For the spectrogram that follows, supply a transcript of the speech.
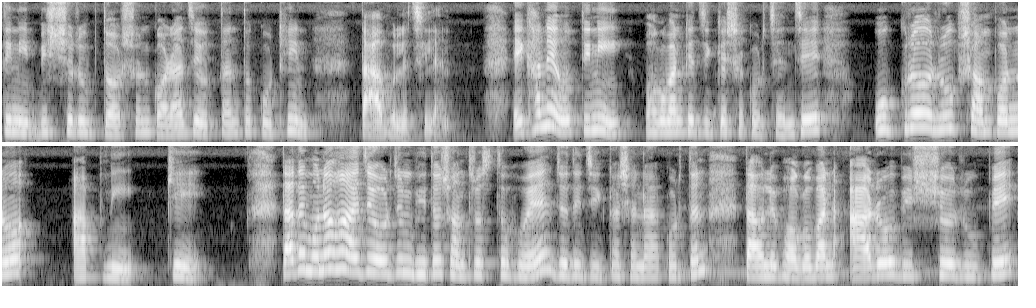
তিনি বিশ্বরূপ দর্শন করা যে অত্যন্ত কঠিন তা বলেছিলেন। এখানেও তিনি ভগবানকে জিজ্ঞাসা করছেন যে উগ্র রূপ সম্পন্ন আপনি কে? তাদের মনে হয় যে অর্জুন ভীত সন্ত্রস্ত হয়ে যদি জিজ্ঞাসা না করতেন, তাহলে ভগবান আরও বিশ্বরূপে,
